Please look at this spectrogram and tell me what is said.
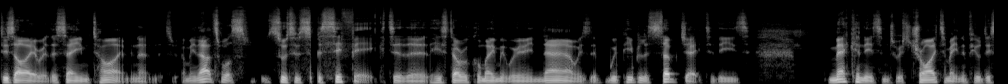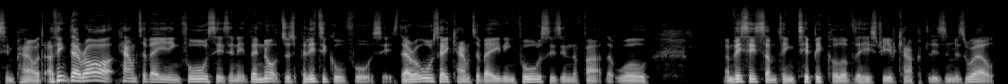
desire at the same time. And I mean, that's what's sort of specific to the historical moment we're in now is that people are subject to these mechanisms which try to make them feel disempowered. I think there are countervailing forces in it. They're not just political forces. There are also countervailing forces in the fact that, well, and this is something typical of the history of capitalism as well.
